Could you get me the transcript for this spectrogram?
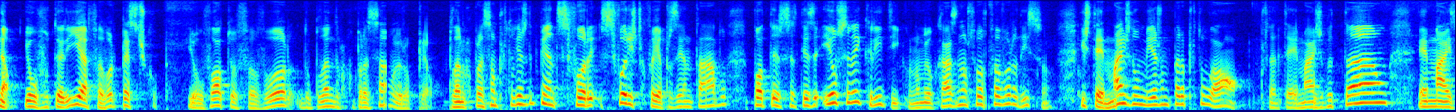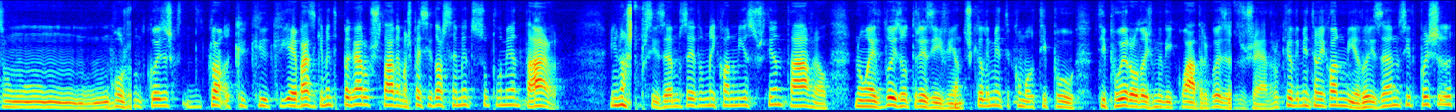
Não, eu votaria a favor, peço desculpa, eu voto a favor do plano de recuperação europeu. O plano de recuperação português depende. Se for, se for isto que foi apresentado, pode ter certeza. Eu serei crítico, no meu caso, não estou a favor disso. Isto é mais do mesmo para Portugal. Portanto, é mais betão, é mais um, um conjunto de coisas que, que, que é basicamente pagar o Estado, é uma espécie de orçamento suplementar. E nós precisamos é de uma economia sustentável. Não é de dois ou três eventos que alimentam, como tipo, tipo Euro 2004, coisas do género, que alimentam a economia dois anos e depois uh,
